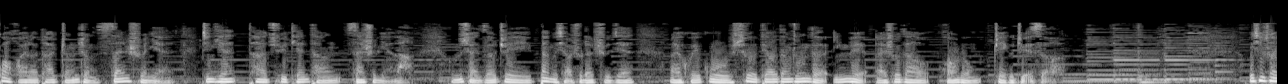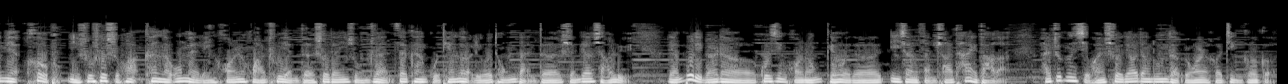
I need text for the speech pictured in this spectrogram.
挂怀了他整整三十年。今天他去天堂三十年了，我们选择这半个小时的时间来回顾《射雕》当中的音乐，来说到黄蓉这个角色。微信上面，Hope，你说说实话，看了翁美玲、黄仁华出演的《射雕英雄传》，再看古天乐、李若彤版的《神雕侠侣》，两部里边的郭靖、黄蓉给我的印象的反差太大了，还是更喜欢《射雕》当中的蓉儿和靖哥哥，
